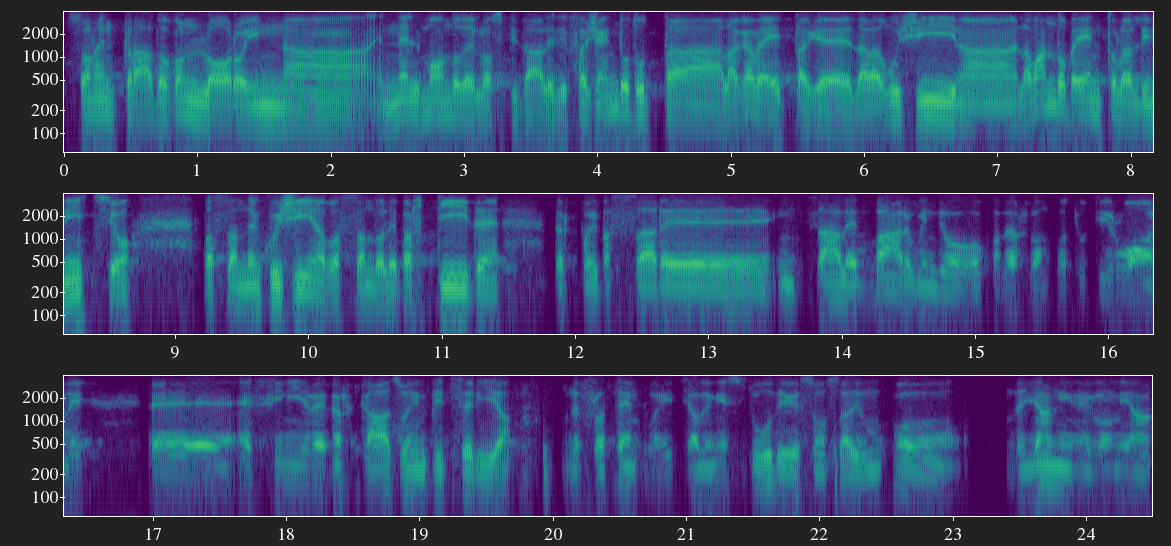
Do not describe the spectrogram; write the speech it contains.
sono entrato con loro in, uh, nel mondo dell'ospitality facendo tutta la cavetta che dalla cucina, lavando pentole all'inizio, passando in cucina, passando alle partite per poi passare in sala e bar, quindi ho, ho coperto un po' tutti i ruoli eh, e finire per caso in pizzeria. Nel frattempo ho iniziato i miei studi che sono stati un po' degli anni in economia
